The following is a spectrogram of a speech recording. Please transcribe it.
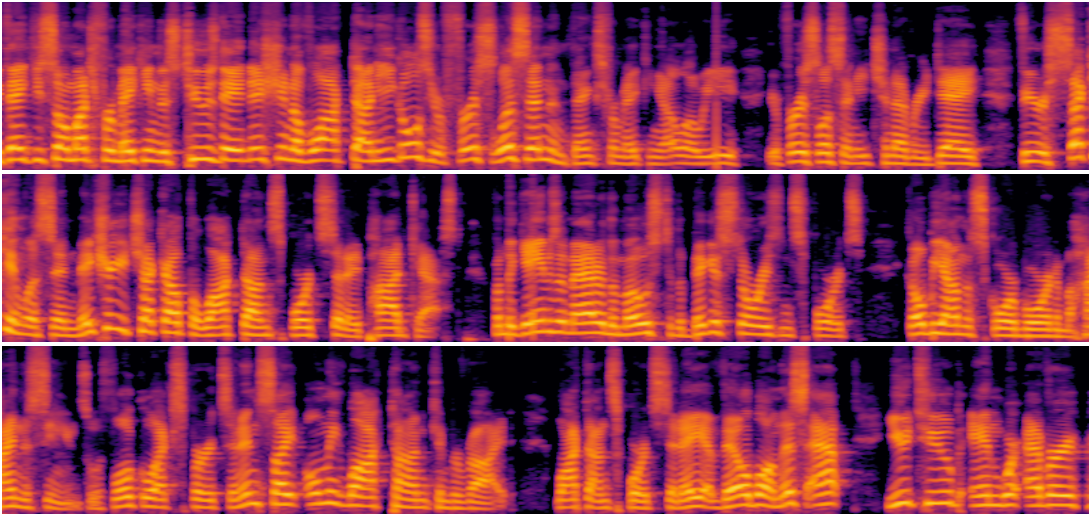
We thank you so much for making this Tuesday edition of Locked On Eagles your first listen, and thanks for making LOE your first listen each and every day. For your second listen, make sure you check out the Locked On Sports Today podcast. From the games that matter the most to the biggest stories in sports, go beyond the scoreboard and behind the scenes with local experts and insight only Locked On can provide. Locked On Sports Today, available on this app, YouTube, and wherever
